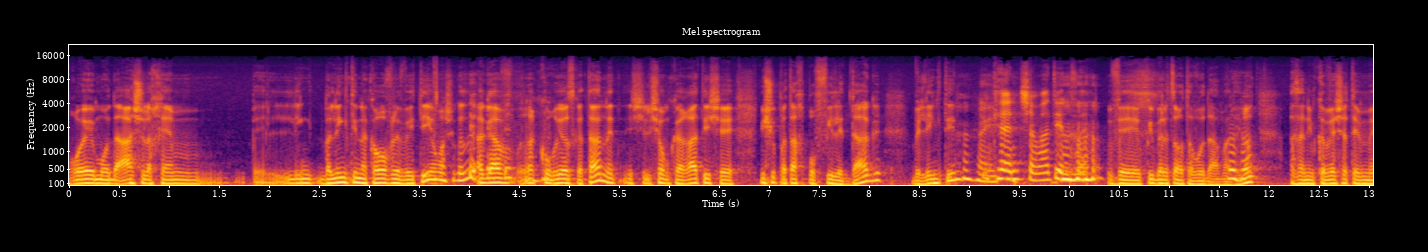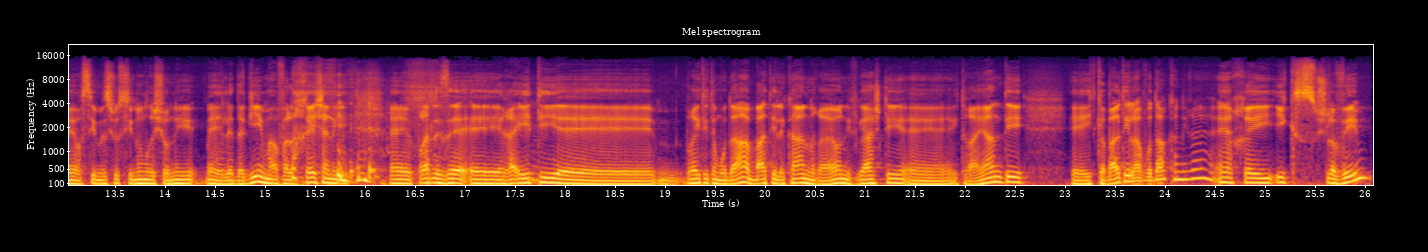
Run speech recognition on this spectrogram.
רואה מודעה שלכם בלינקדאין הקרוב לביתי או משהו כזה. אגב, רק קוריוז קטן, שלשום קראתי שמישהו פתח פרופיל לדג בלינקדאין. כן, שמעתי על זה. והוא קיבל הצעות עבודה מעניינות. אז אני מקווה שאתם אה, עושים איזשהו סינון ראשוני אה, לדגים, אבל אחרי שאני, אה, פרט לזה, ראיתי, ראיתי את המודעה, באתי לכאן, ראיון, נפגשתי, התראיינתי, התקבלתי לעבודה כנראה, אחרי איקס שלבים.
